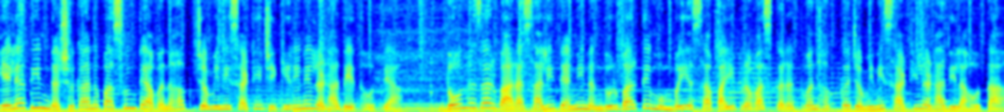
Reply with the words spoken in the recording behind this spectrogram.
गेल्या तीन दशकांपासून त्या वनहक जमिनीसाठी जिकिरीने लढा देत होत्या. दोन हजार बारा साली त्यांनी नंदुरबार ते मुंबई असा पायी प्रवास करत वन हक्क जमिनीसाठी लढा दिला होता.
